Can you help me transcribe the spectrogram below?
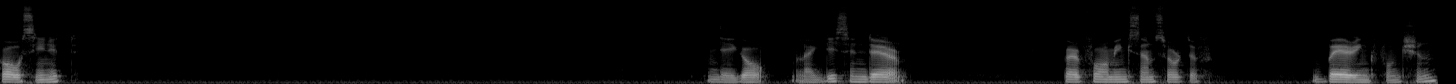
holes in it they go like this and they're performing some sort of bearing function.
